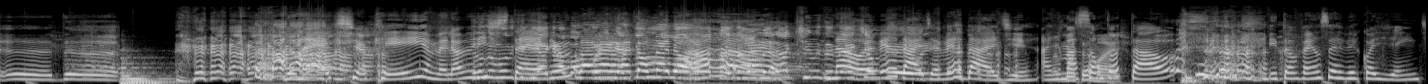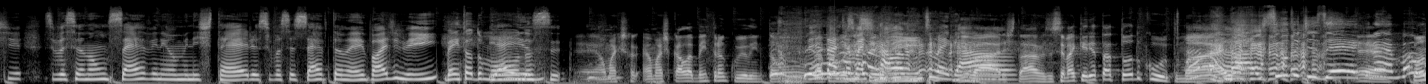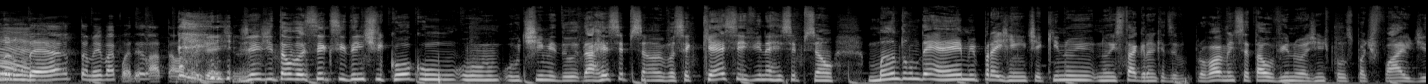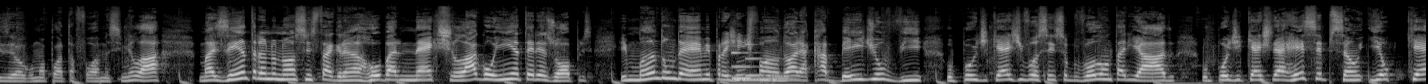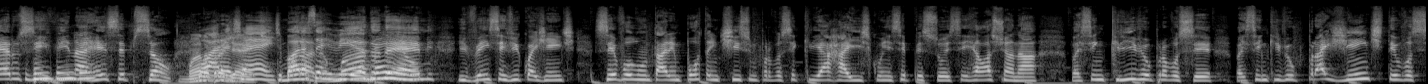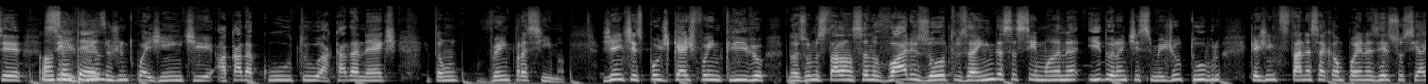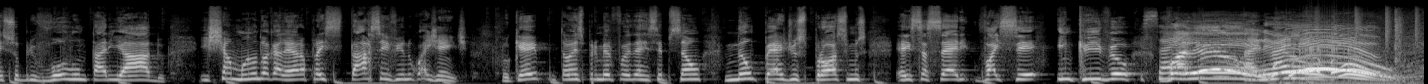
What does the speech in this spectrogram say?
do. Do net, ok? É o melhor Todo mundo que vier ministério. gravar o podcast é o melhor. Ah, Mas o melhor time do Não, Net é é verdade, é verdade. Animação mais. total. então venham servir com a gente. Se você não serve em nenhum ministério, se você serve também, pode vir. Bem todo E é mundo. isso. É uma, é uma escala bem tranquila, então. Verdade, pra é uma escala muito legal. vários, tá? Você vai querer estar todo culto, mas. Ai, sinto dizer que, é, né? Vamos- quando não der, também vai poder lá estar lá com a gente. Né? Gente, então você que se identificou com o, o time do- da recepção e você quer servir na recepção, manda um DM pra gente aqui no, no Instagram. Quer dizer, provavelmente você tá ouvindo a gente pelo Spotify, o Deezer, alguma plataforma similar. Mas entra no nosso Instagram, arroba Next Lagoinha Teresópolis, e manda um DM pra gente falando: olha, acabei de ouvir o podcast de vocês sobre voluntariado, o podcast da recepção, e eu quero servir vem, na vem. recepção. Manda bora, pra gente. gente. Bora Manda, servir. Manda o. DM e vem servir com a gente. Ser voluntário é importantíssimo pra você criar raiz, conhecer pessoas, se relacionar. Vai ser incrível pra você, vai ser incrível pra gente ter você Com servindo certeza. junto com a gente a cada culto, a cada next. Então, vem pra cima. Gente, esse podcast foi incrível. Nós vamos estar lançando vários outros ainda essa semana e durante esse mês de outubro, que a gente está nessa campanha nas redes sociais sobre voluntariado e chamando a galera pra estar servindo com a gente, ok? Então esse primeiro foi da recepção. Não perde os próximos. Essa série vai ser incrível. Valeu! Valeu! Valeu!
